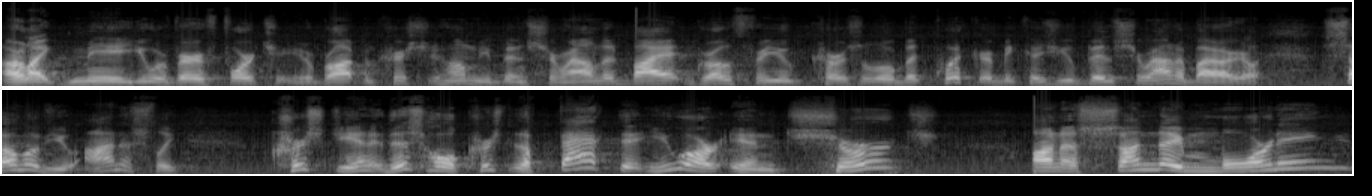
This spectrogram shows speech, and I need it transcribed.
are like me, you were very fortunate. You were brought up in a Christian home, you've been surrounded by it. Growth for you occurs a little bit quicker because you've been surrounded by it. Some of you, honestly, Christianity, this whole Christian, the fact that you are in church on a Sunday morning,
